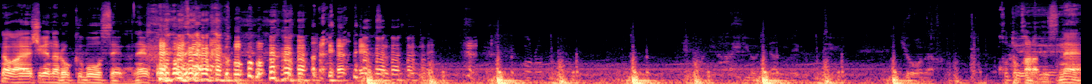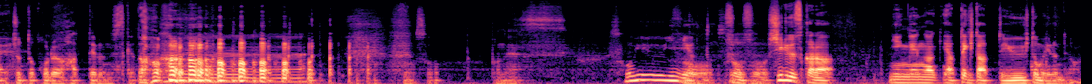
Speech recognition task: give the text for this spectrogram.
なんか怪しげな六芒星がねこうねこう貼ってあったりするんですよね。入るようになってるっていうようなことからですねちょっとこれを貼ってるんですけど。そうそうやっぱね。そういう意味だったんですそうそう。シリウスから人間がやってきたっていう人もいるんだよ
